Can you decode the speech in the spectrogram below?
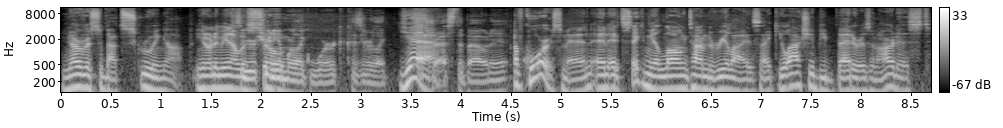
nervous about screwing up. You know what I mean? I So was you're so, treating it more like work because you're like Yeah. stressed about it. Of course, man. And it's taken me a long time to realize like you'll actually be better as an artist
